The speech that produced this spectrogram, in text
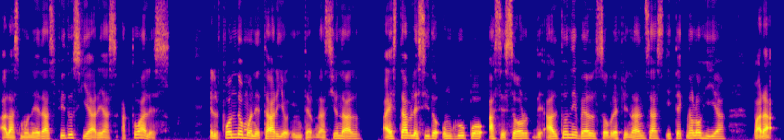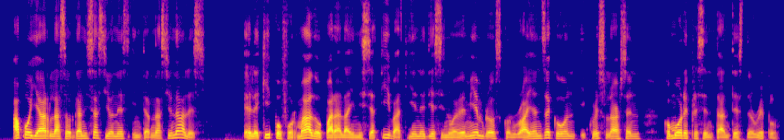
a las monedas fiduciarias actuales. El Fondo Monetario Internacional ha establecido un grupo asesor de alto nivel sobre finanzas y tecnología para apoyar las organizaciones internacionales. El equipo formado para la iniciativa tiene 19 miembros con Ryan Zagon y Chris Larson como representantes de Ripple.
